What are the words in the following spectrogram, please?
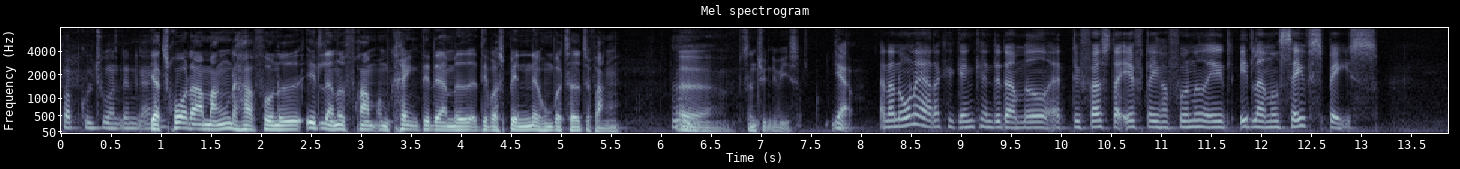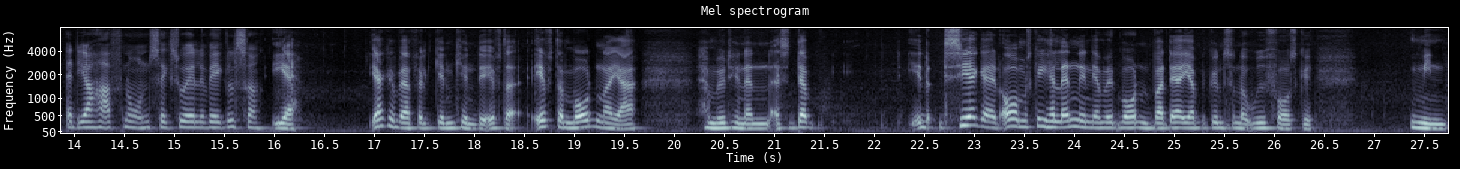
popkulturen dengang. Jeg tror, der er mange, der har fundet et eller andet frem omkring det der med, at det var spændende, at hun var taget til fange. Mm. Øh, sandsynligvis. Ja. Er der nogen af jer, der kan genkende det der med, at det først er efter, I har fundet et, et eller andet safe space, at I har haft nogle seksuelle vækkelser? Ja. Jeg kan i hvert fald genkende det efter, efter Morten og jeg har mødt hinanden. Altså, der, et, cirka et år, måske halvanden, inden jeg mødte Morten, var der, jeg begyndte sådan at udforske min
